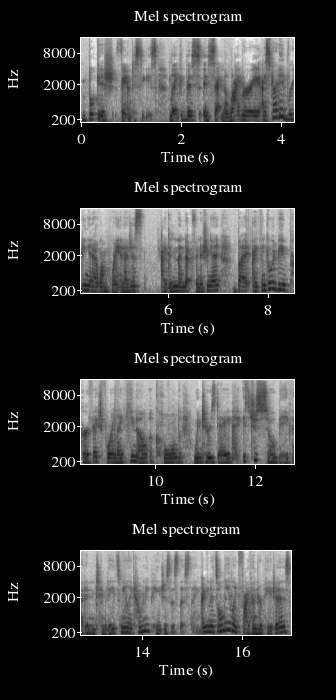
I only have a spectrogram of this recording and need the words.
bookish fantasies. Like this is set in a library. I started reading it at one point and I just, I didn't end up finishing it, but I think it would be perfect for like, you know, a cold winter's day. It's just so big that it intimidates me. Like how many pages is this thing? I mean, it's only like 500 pages,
